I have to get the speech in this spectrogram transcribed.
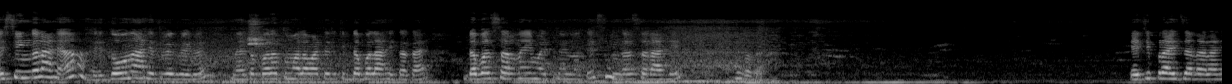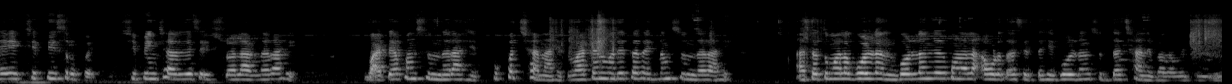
हे सिंगल आहे हा. हे दोन आहेत वेगवेगळे. नाही तर परत तुम्हाला वाटेल की डबल आहे का काय. डबल सर नाही मैत्रिणी ते सिंगल सर आहे. बघा. याची प्राइस जाणार आहे एकशे तीस रुपये. शिपिंग चार्जेस एक्स्ट्रा लागणार आहे. वाट्या पण सुंदर आहेत. खूपच छान आहेत. वाट्यांमध्ये तर एकदम सुंदर आहे. आता तुम्हाला गोल्डन गोल्डन जर कोणाला आवडत असेल तर हे गोल्डन सुद्धा छान आहे बघा मैत्रिणी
